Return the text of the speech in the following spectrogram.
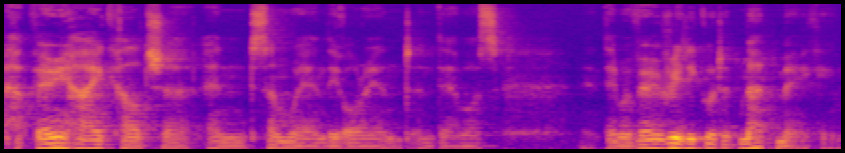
a very high culture and somewhere in the Orient, and there was they were very really good at map making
